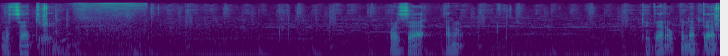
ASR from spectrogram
What's that do? What's that? I don't... Did that open up that...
